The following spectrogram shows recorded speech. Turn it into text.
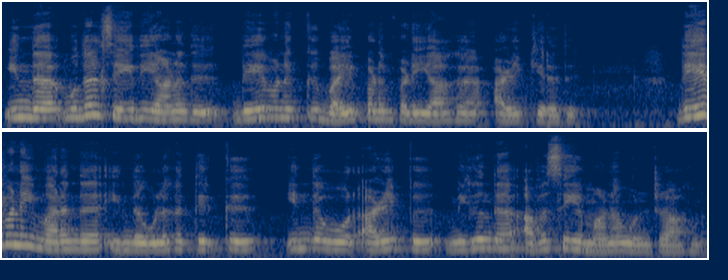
இந்த முதல் செய்தியானது தேவனுக்கு பயப்படும்படியாக அழைக்கிறது. தேவனை மறந்த இந்த உலகத்திற்கு இந்த ஓர் அழைப்பு மிகுந்த அவசியமான ஒன்றாகும்.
